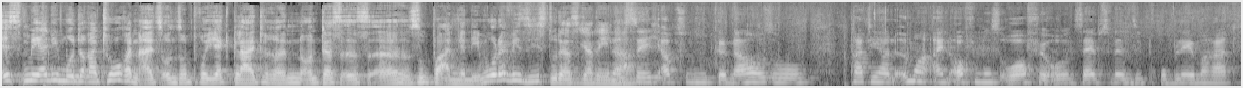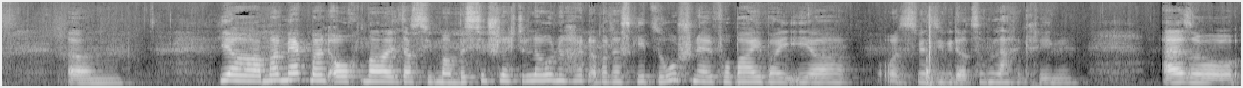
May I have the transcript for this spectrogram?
ist mehr die Moderatorin als unsere Projektleiterin und das ist äh, super angenehm. Oder wie siehst du das, Jarena? Das sehe ich absolut genauso. Patti hat immer ein offenes Ohr für uns, selbst wenn sie Probleme hat. Ähm, ja, man merkt man auch mal, dass sie mal ein bisschen schlechte Laune hat, aber das geht so schnell vorbei bei ihr, dass wir sie wieder zum Lachen kriegen. Also,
